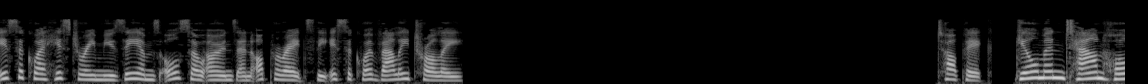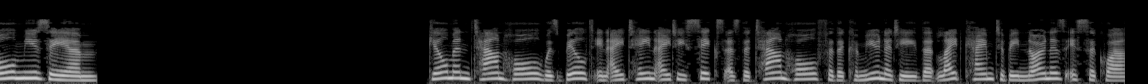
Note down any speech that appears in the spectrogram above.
Issaquah History Museums also owns and operates the Issaquah Valley Trolley. Gilman Town Hall Museum. Gilman Town Hall was built in 1886 as the town hall for the community that late came to be known as Issaquah.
